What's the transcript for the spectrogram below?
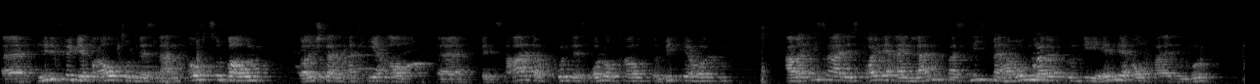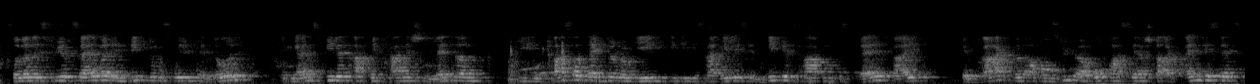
äh, Hilfe gebraucht, um das Land aufzubauen. Deutschland hat hier auch äh, bezahlt aufgrund des Holocaust und mitgeholfen. Aber Israel ist heute ein Land, was nicht mehr herumläuft und die Hände aufhalten muss, sondern es führt selber Entwicklungshilfe durch. In ganz vielen afrikanischen Ländern die Wassertechnologie, die die Israelis entwickelt haben, ist weltweit gefragt, wird auch in Südeuropa sehr stark eingesetzt.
